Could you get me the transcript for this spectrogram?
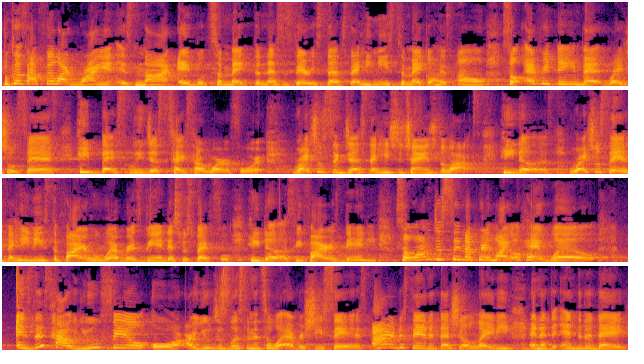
because I feel like Ryan is not able to make the necessary steps that he needs to make on his own. So everything that Rachel says, he basically just takes her word for it. Rachel suggests that he should change the locks. He does. Rachel says that he needs to fire whoever whoever is being disrespectful. He does. He fires Danny. So I'm just sitting up here like, okay, well, is this how you feel or are you just listening to whatever she says i understand that that's your lady and at the end of the day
